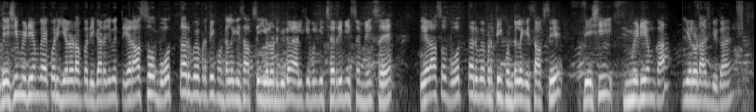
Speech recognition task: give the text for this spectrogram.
देशी मीडियम का एक बार ये लोड आपको दिखा रहा है, जो कि तेरह सौ बहत्तर रुपये प्रति क्विंटल के हिसाब से ये लोड बिका है। हल्की फुल्की छर्री भी इसमें मिक्स है। तेरह सौ बहत्तर रुपये प्रति क्विंटल के हिसाब से देशी मीडियम का ये लोड आज बिका है।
